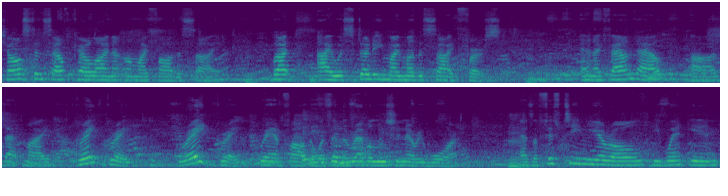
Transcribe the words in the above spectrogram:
Charleston, South Carolina on my father's side. But I was studying my mother's side first. And I found out uh, that my great, great, great, great grandfather was in the Revolutionary War. As a 15 year old, he went in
